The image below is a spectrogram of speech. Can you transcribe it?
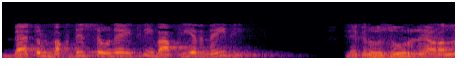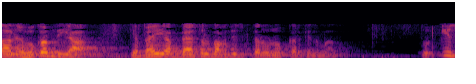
بیت المقدس سے انہیں اتنی واقفیت نہیں تھی۔ لیکن حضور نے اور اللہ نے حکم دیا کہ بھائی اب بیت المقدس کی طرف رخ کر کے نماز۔ تو اس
